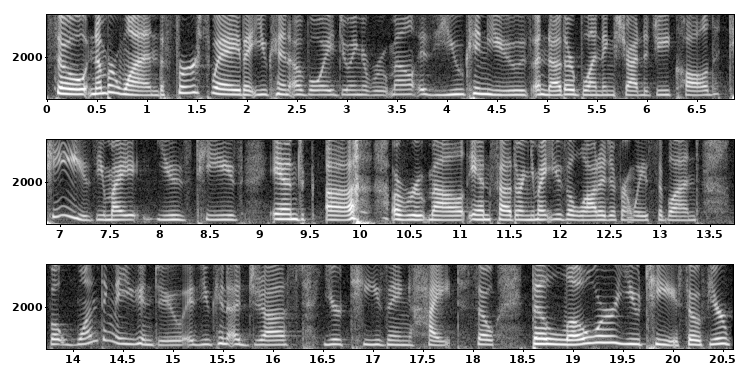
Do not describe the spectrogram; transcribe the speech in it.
So, number one, the first way that you can avoid doing a root melt is you can use another blending strategy called tease. You might use tease and uh, a root melt and feathering. You might use a lot of different ways to blend. But one thing that you can do is you can adjust your teasing height. So, the lower you tease, so if you're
